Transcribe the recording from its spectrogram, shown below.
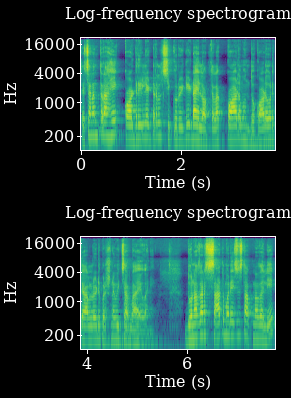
त्याच्यानंतर आहे कॉड सिक्युरिटी डायलॉग त्याला कॉड म्हणतो. कॉडवरती ऑलरेडी प्रश्न विचारला आयोगाने दोन हजार सातमध्ये याची स्थापना झाली आहे.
